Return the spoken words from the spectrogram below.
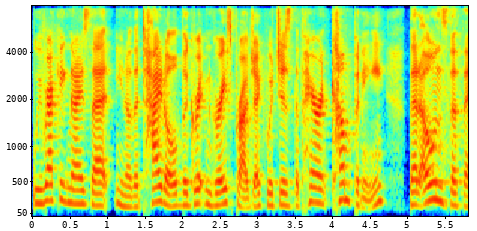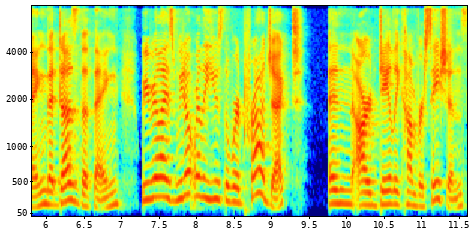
we recognize that, you know, the title, the Grit and Grace Project, which is the parent company that owns the thing, that does the thing, we realize we don't really use the word project in our daily conversations,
